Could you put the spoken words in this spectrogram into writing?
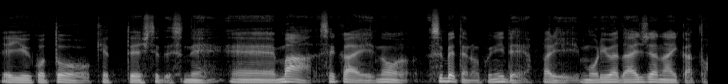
ということを決定してですね、えー、まあ世界の全ての国でやっぱり森は大事じゃないかと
